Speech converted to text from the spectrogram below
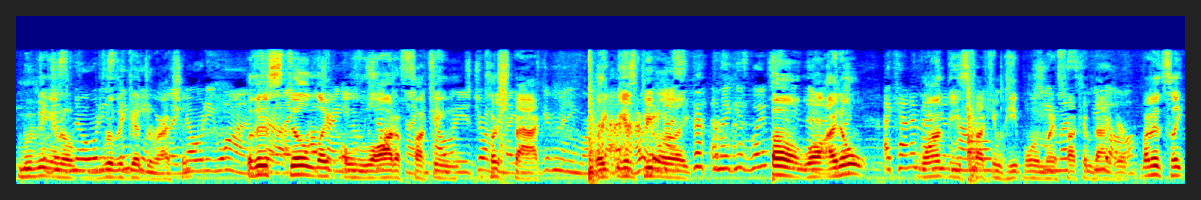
moving I in just a know what he's really good thinking, or, direction. Like, know what he wants. But there's or, like, still I'll like try a and give him lot of shots, and I can tell fucking when he's drunk, and, like, I don't pushback. give him any more Like shots. because people are like, and like his wife's oh well, I don't I can't want these fucking people in my fucking backyard. But it's like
